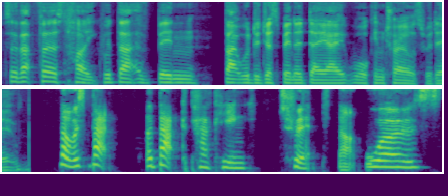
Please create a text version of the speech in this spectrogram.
so that first hike would that have been? That would have just been a day out walking trails, would it? That was back a backpacking trip that was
